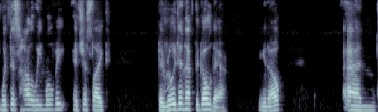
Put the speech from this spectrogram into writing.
with this Halloween movie, it's just like they really didn't have to go there, you know, and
